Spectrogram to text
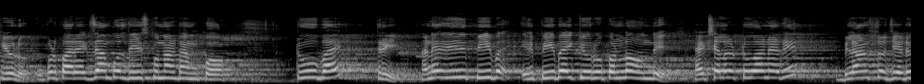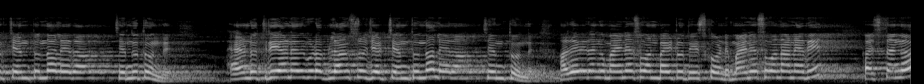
క్యూలు ఇప్పుడు ఫర్ ఎగ్జాంపుల్ తీసుకున్నట్టు అనుకో టూ బై త్రీ అనేది ఇది పీ బై ఇది పీ బై క్యూ రూపంలో ఉంది. యాక్చువల్గా టూ అనేది బిలాన్స్ టు జెడ్కు చెందుతుందా లేదా? చెందుతుంది. అండ్ త్రీ అనేది కూడా బిలాన్స్ టు జెడ్ చెందుతుందా లేదా? చెందుతుంది. అదేవిధంగా మైనస్ వన్ బై టూ తీసుకోండి. మైనస్ వన్ అనేది ఖచ్చితంగా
